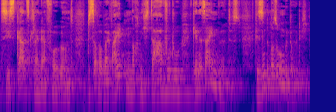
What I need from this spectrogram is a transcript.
siehst ganz kleine Erfolge und bist aber bei Weitem noch nicht da, wo du gerne sein würdest. Wir sind immer so ungeduldig.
